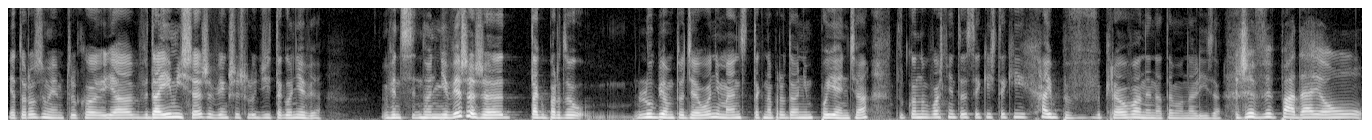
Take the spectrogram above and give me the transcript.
Ja to rozumiem, tylko ja wydaje mi się, że większość ludzi tego nie wie. Więc no nie wierzę, że tak bardzo lubią to dzieło, nie mając tak naprawdę o nim pojęcia, tylko no właśnie to jest jakiś taki hype wykreowany na tę analizę. Że wypada ją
